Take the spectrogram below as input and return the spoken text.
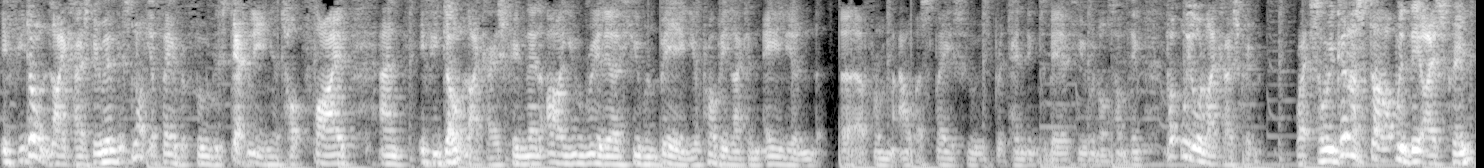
If you don't like ice cream if it's not your favorite food it's definitely in your top five. And if you don't like ice cream then are you really a human being? You're probably like an alien uh, from outer space who's pretending to be a human or something. But we all like ice cream right? So we're going to start with the ice cream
